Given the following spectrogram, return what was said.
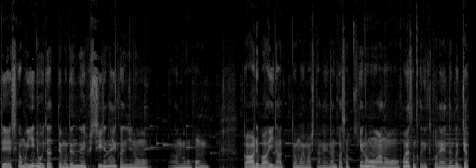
てしかも家に置いてあっても全然不思議じゃない感じのあの本があればいいなって思いましたね。なんかそっち系の本、あの本屋さんとかに行くとね、なんか若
